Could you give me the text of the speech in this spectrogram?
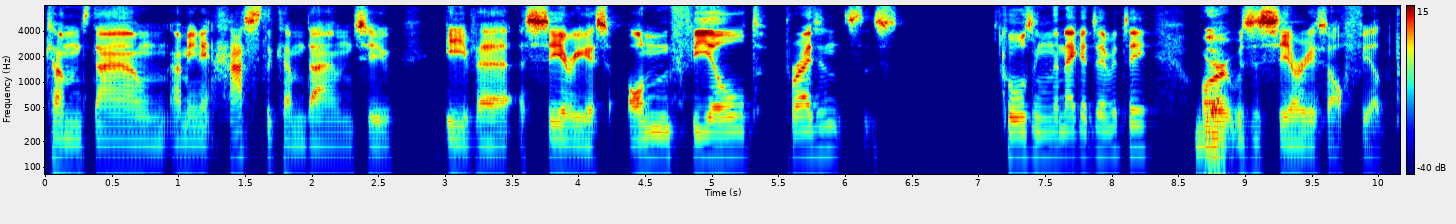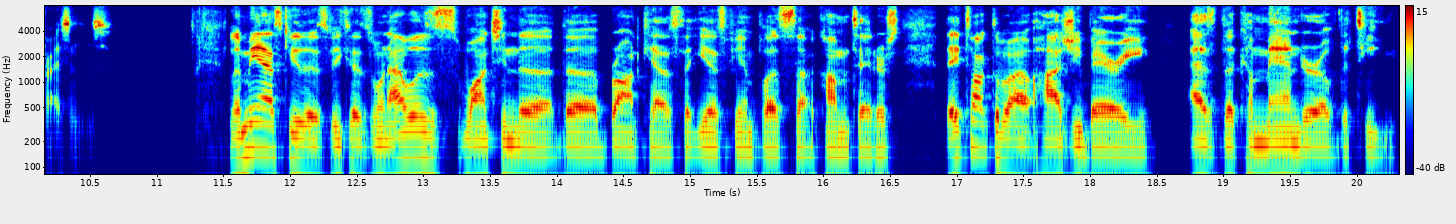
comes down. I mean, it has to come down to either a serious on-field presence that's causing the negativity, or Yeah. it was a serious off-field presence. Let me ask you this because when I was watching the the broadcast, the E ESPN Plus uh, commentators, they talked about Hadji Barry as the commander of the team.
